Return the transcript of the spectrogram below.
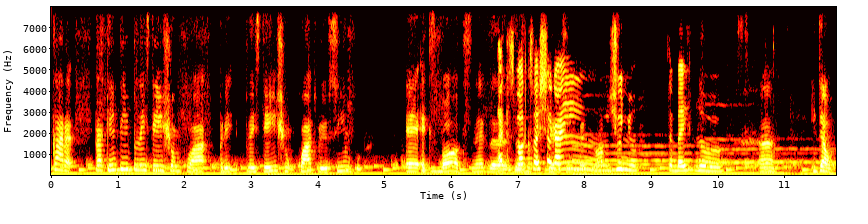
cara, pra quem tem PlayStation 4, PlayStation 4 e o 5, é, Xbox, né? Da, Xbox vai chegar em junho também no. Ah, então,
